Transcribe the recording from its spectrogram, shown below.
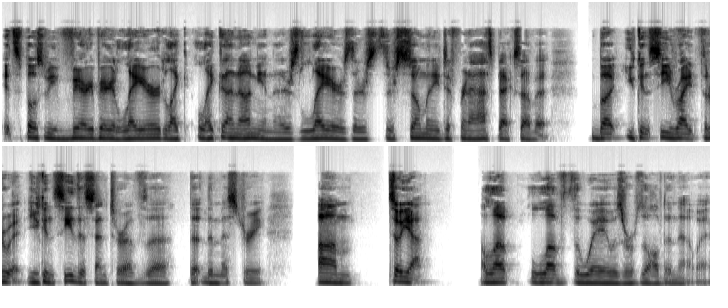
it's supposed to be very very layered, like like an onion. There's layers. There's there's so many different aspects of it, but you can see right through it. You can see the center of the the, the mystery. Um. So yeah, I love love the way it was resolved in that way.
